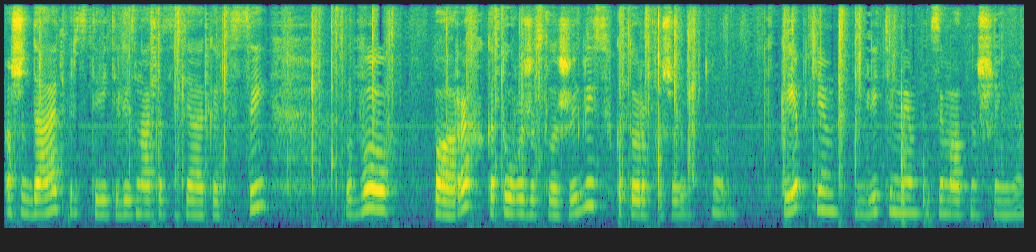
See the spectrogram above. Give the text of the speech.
ожидает представителей знака зодиака весы в парах, которые уже сложились, в которых уже ну, крепкие, длительные взаимоотношения.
